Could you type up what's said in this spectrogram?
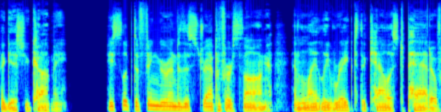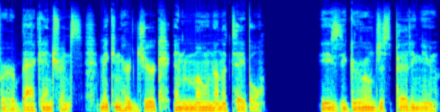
I guess you caught me. He slipped a finger under the strap of her thong and lightly raked the calloused pad over her back entrance, making her jerk and moan on the table. Easy girl, just petting you.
